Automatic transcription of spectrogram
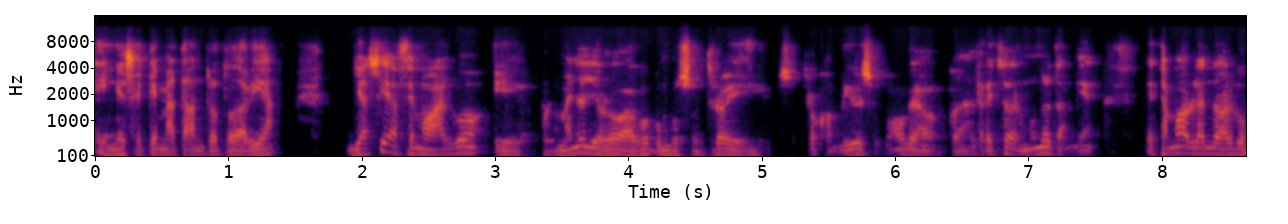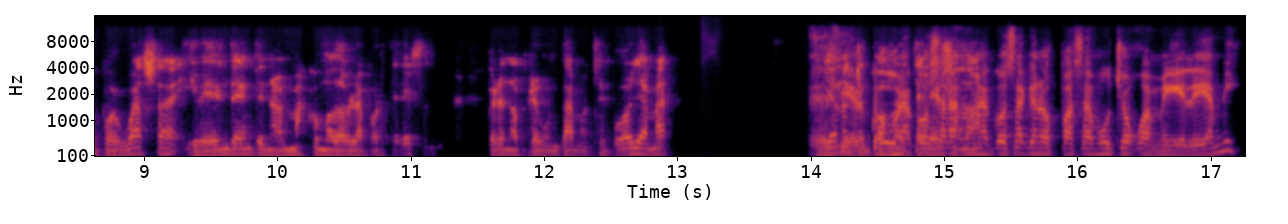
en ese tema tanto todavía, ya sí hacemos algo, y por lo menos yo lo hago con vosotros y vosotros conmigo y supongo que con el resto del mundo también. Estamos hablando algo por WhatsApp y evidentemente no es más cómodo hablar por teléfono, pero nos preguntamos, ¿te puedo llamar? ya no te cojo una, cosa, una cosa que nos pasa mucho Juan Miguel y a mí.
